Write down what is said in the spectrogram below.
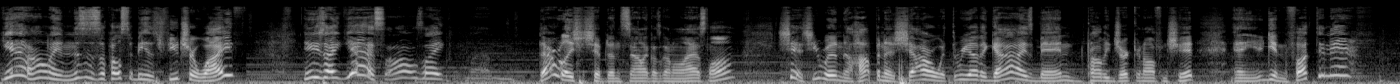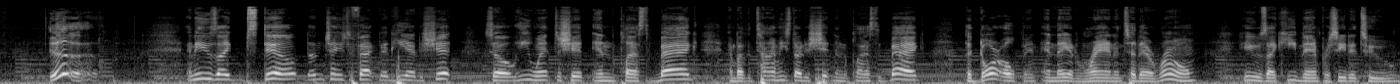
Yeah. I'm like, this is supposed to be his future wife? And he's like, yes. And I was like, that relationship doesn't sound like it's gonna last long. Shit, she wouldn't hop in a shower with three other guys, man, probably jerking off and shit, and you're getting fucked in there? Ugh. And he was like, still, doesn't change the fact that he had to shit. So he went to shit in the plastic bag. And by the time he started shitting in the plastic bag, the door opened and they had ran into their room. He was like, he then proceeded to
